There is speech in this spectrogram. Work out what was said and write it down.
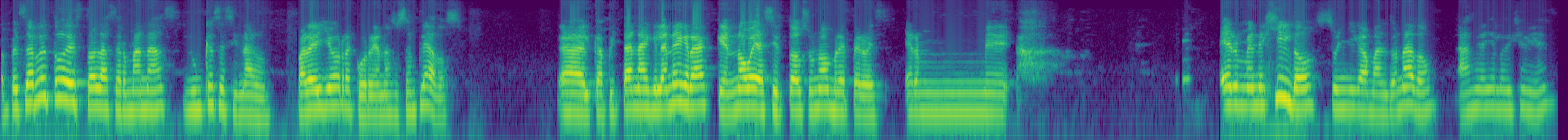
A pesar de todo esto, las hermanas nunca asesinaron. Para ello recurrían a sus empleados. El capitán Águila Negra, que no voy a decir todo su nombre, pero es Herme... Hermenegildo Zúñiga Maldonado. Ah, mira, ya lo dije bien.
